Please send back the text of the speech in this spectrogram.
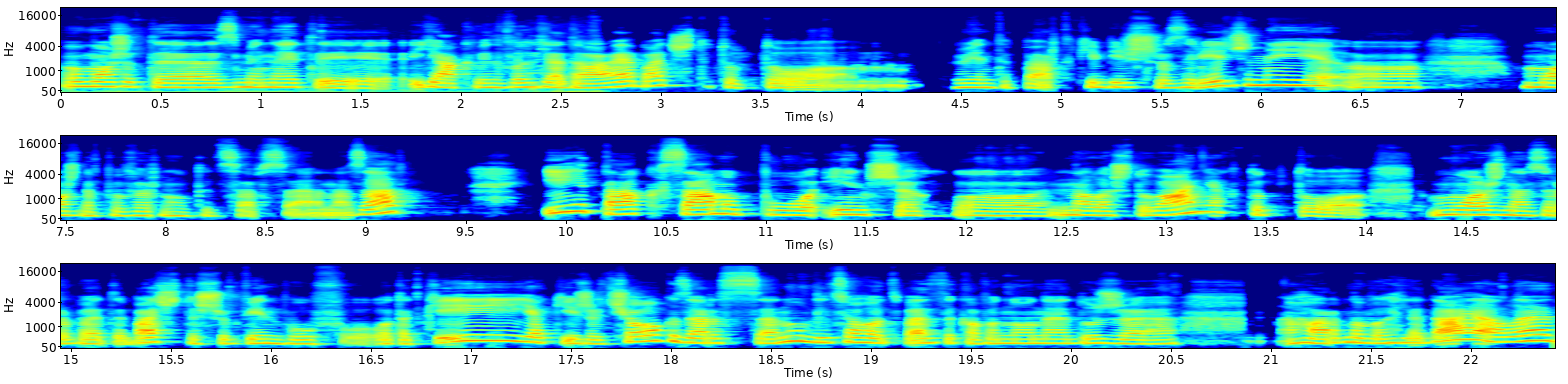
ви можете змінити, як він виглядає, бачите, тобто він тепер такий більш розріджений, е, можна повернути це все назад. І так само по інших е, налаштуваннях, тобто можна зробити, бачите, щоб він був отакий, як їжачок. Зараз ну, для цього пензлика воно не дуже гарно виглядає, але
